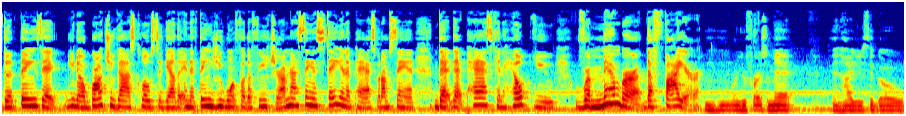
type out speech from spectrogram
the things that you know brought you guys close together and the things you want for the future. I'm not saying stay in the past, but I'm saying that that past can help you remember the fire hmm When you first met and how you used to go,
